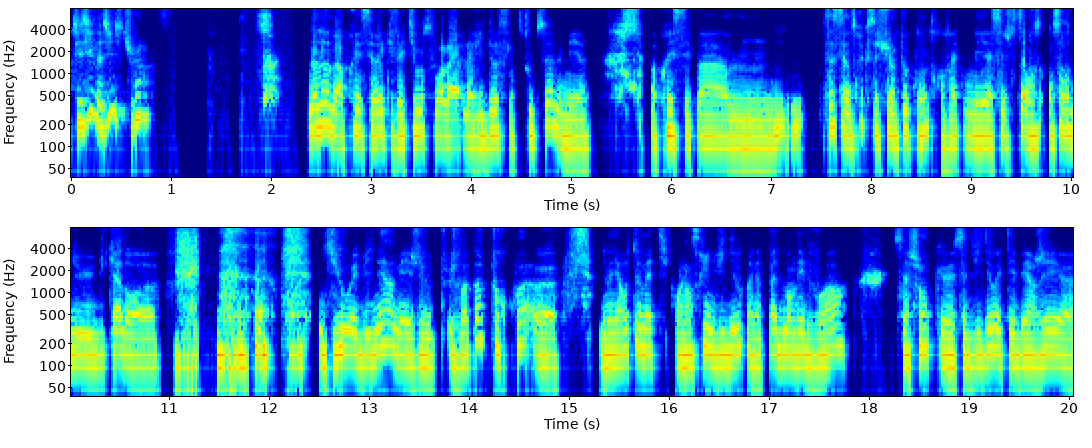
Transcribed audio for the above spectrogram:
Si, si, vas-y, si tu veux. Non, non, mais après, c'est vrai qu'effectivement, souvent la, vidéo se lance toute seule, mais euh, après, c'est pas. Hum, ça, c'est un truc, ça, je suis un peu contre, en fait, mais on, on sort du, du cadre euh, du webinaire, mais je ne vois pas pourquoi, euh, de manière automatique, on lancerait une vidéo qu'on n'a pas demandé de voir, sachant que cette vidéo est hébergée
